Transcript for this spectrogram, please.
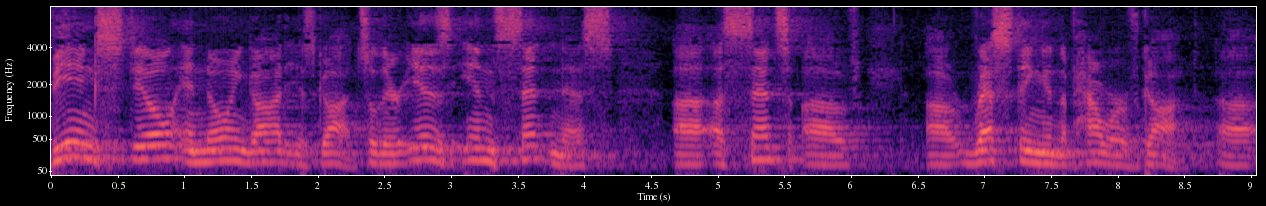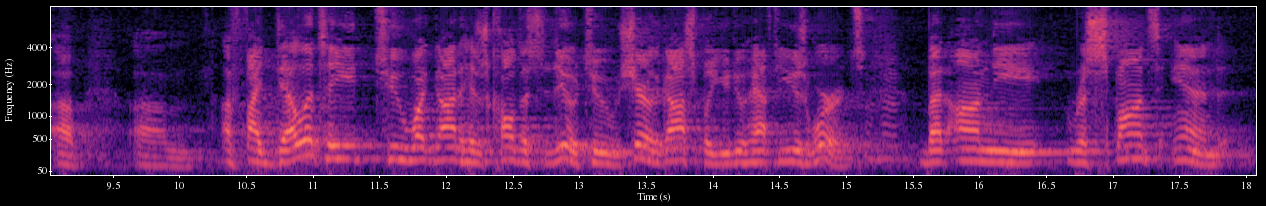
being still and knowing God is God. So there is in sentness uh, a sense of uh, resting in the power of God, uh, um, a fidelity to what God has called us to do. To share the gospel, you do have to use words. Mm-hmm. But on the response end,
